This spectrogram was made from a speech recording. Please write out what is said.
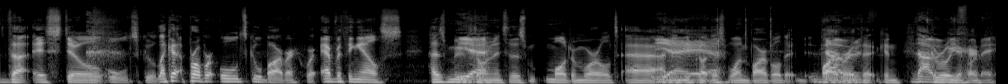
that is still old school, like a proper old school barber, where everything else has moved Yeah. on into this modern world, uh, and Yeah, then you've got yeah. this one barber that barber that, would- can that grow would be your hair. funny.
